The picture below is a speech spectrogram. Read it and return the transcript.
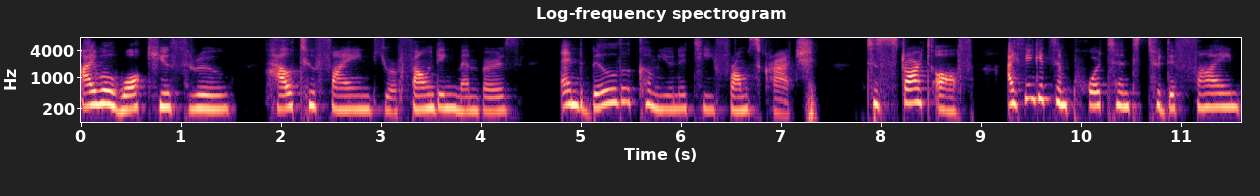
I will walk you through how to find your founding members and build a community from scratch. To start off, I think it's important to define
